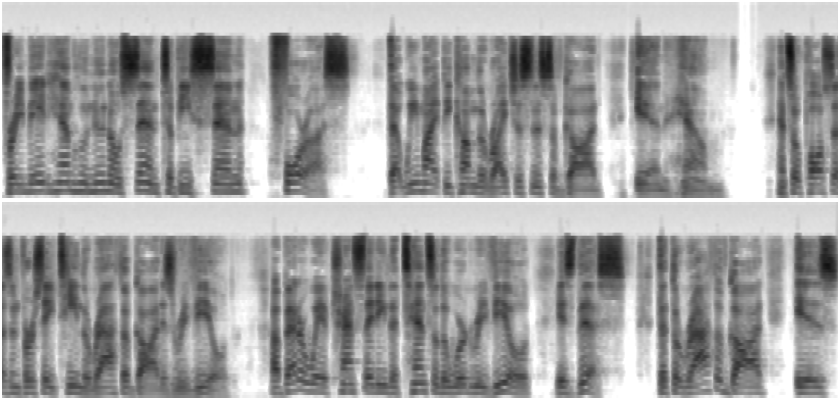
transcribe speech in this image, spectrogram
For he made him who knew no sin to be sin for us, that we might become the righteousness of God in him. And so Paul says in verse 18, the wrath of God is revealed. A better way of translating the tense of the word revealed is this, that the wrath of God is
